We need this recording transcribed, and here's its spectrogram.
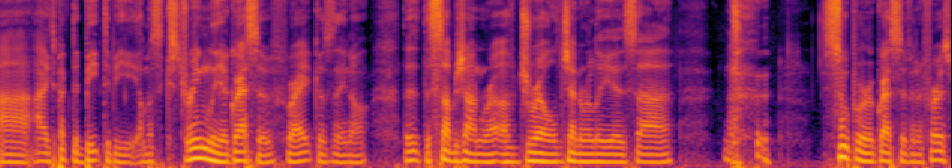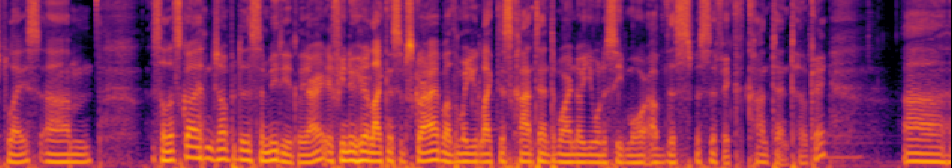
Uh, I expect the beat to be almost extremely aggressive, right? Because you know the the subgenre of drill generally is uh, super aggressive in the first place. Um, so let's go ahead and jump into this immediately. All right. If you're new here, like and subscribe. The more you like this content, the more I know you want to see more of this specific content. Okay. Uh,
